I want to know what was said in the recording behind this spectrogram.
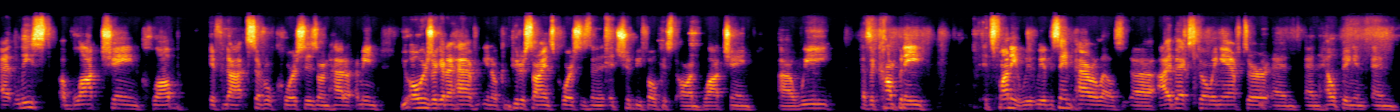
at least a blockchain club if not several courses on how to i mean you always are going to have you know computer science courses and it, should be focused on blockchain. Uh, we as a company it's funny we, we have the same parallels. Uh, ibex going after and and helping and, and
